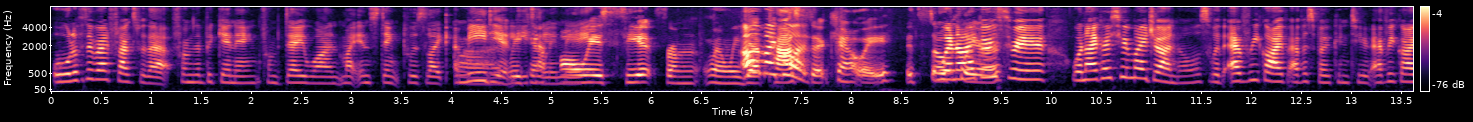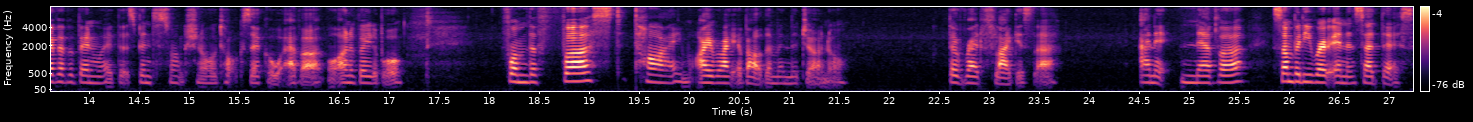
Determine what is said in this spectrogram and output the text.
all of the red flags were there from the beginning from day one my instinct was like immediately can telling me We always see it from when we Oh get my past God. it, can't we? It's so when I go through when I go through my journals with every guy I've ever spoken to, every guy I've ever been with that's been dysfunctional or toxic or whatever or unavailable, from the first time I write about them in the journal, the red flag is there. And it never somebody wrote in and said this.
